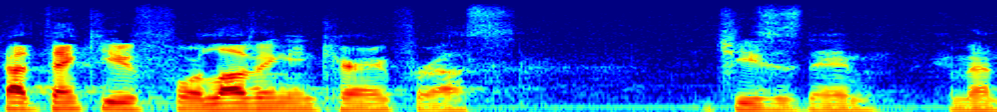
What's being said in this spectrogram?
God, thank you for loving and caring for us. In Jesus' name, amen.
